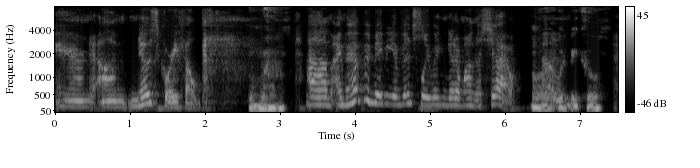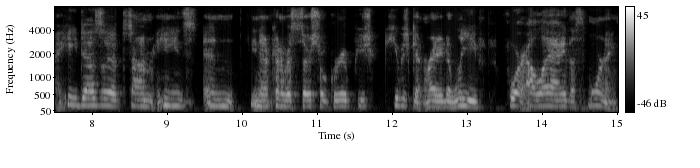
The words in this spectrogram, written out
and um, knows Corey Feldman. Wow. Um, I'm hoping maybe eventually we can get him on the show. Oh, that Um, would be cool. He does it. Um, he's in you know kind of a social group. He's he was getting ready to leave for LA this morning.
